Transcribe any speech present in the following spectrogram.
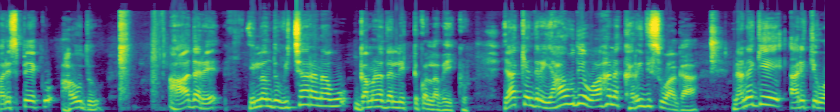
ಭರಿಸಬೇಕು, ಹೌದು. ಆದರೆ ಇಲ್ಲೊಂದು ವಿಚಾರ ನಾವು ಗಮನದಲ್ಲಿಟ್ಟುಕೊಳ್ಳಬೇಕು. ಯಾಕೆಂದರೆ ಯಾವುದೇ ವಾಹನ ಖರೀದಿಸುವಾಗ ನನಗೆ ಅರಿತಿರುವ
